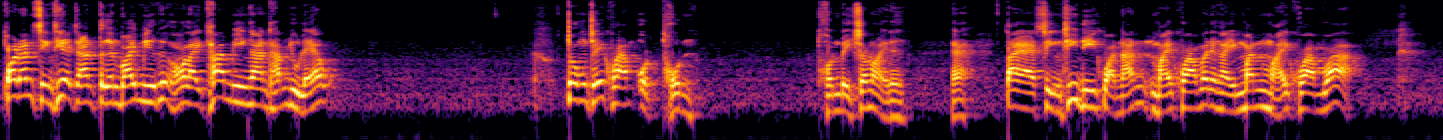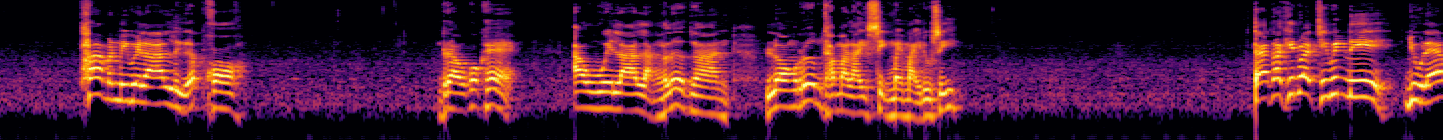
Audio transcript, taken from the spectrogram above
เพราะฉะนั้นสิ่งที่อาจารย์เตือนไว้มีเรื่องของอะไร ถ้ามีงานทำอยู่แล้ว จงใช้ความอดทน ทนไปอีกสักหน่อยหนึ่งนะแต่สิ่งที่ดีกว่านั้นหมายความว่ายังไง มันหมายความว่า ถ้ามันมีเวลาเหลือพอ เราก็แค่ เอาเวลาหลังเลิกงาน ลองเริ่มทำอะไรสิ่งใหม่ ๆ ดูสิแต่ถ้าคิดว่าชีวิตดีอยู่แล้ว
